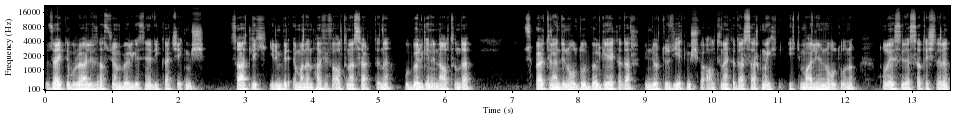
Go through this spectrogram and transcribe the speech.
özellikle bu realizasyon bölgesine dikkat çekmiş. Saatlik 21 EMA'nın hafif altına sarktığını, bu bölgenin altında süper trendin olduğu bölgeye kadar 1470 ve altına kadar sarkma ihtimalinin olduğunu, dolayısıyla satışların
